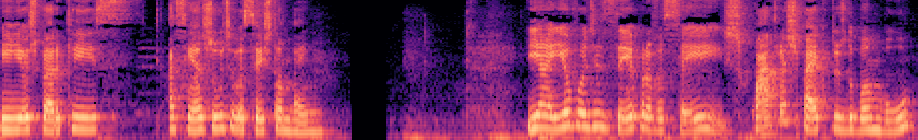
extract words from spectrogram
E eu espero que assim ajude vocês também. E aí eu vou dizer para vocês quatro aspectos do bambu,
